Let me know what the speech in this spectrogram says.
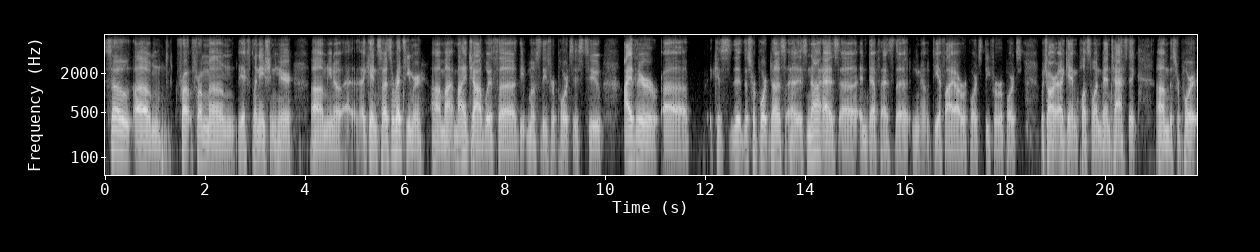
So, um, from, from, um, the explanation here, um, you know, uh, again, so as a red teamer, uh, my, my job with, uh, the, most of these reports is to either, uh, because th- this report does, uh, is not as, uh, in-depth as the, you know, DFIR reports, DFIR reports, which are, again, plus one, fantastic. Um, this report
